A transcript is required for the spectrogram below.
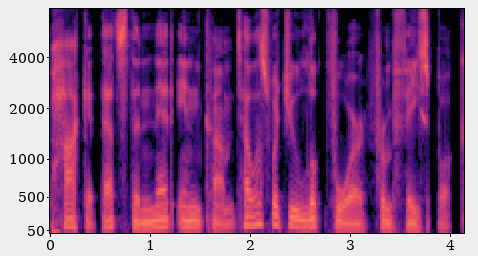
pocket. That's the net income. Tell us what you look for from Facebook.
